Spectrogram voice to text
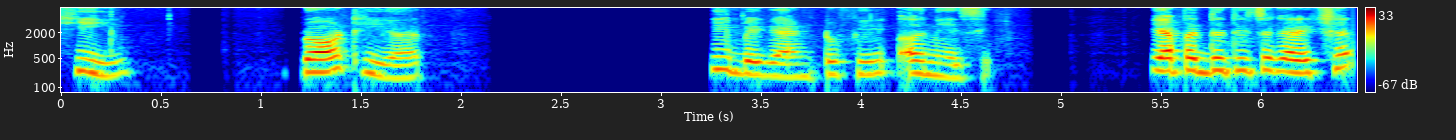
he brought here he began to feel uneasy या पद्धतीचं करेक्शन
